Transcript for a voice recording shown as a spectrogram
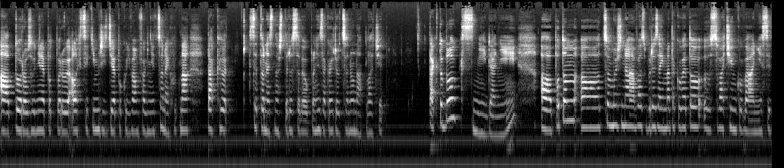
a to rozhodně nepodporuju, ale chci tím říct, že pokud vám fakt něco nechutná, tak se to nesnažte do sebe úplně za každou cenu natlačit. Tak to bylo k snídani. Potom, co možná vás bude zajímat, takové to e, svačinkování, jestli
